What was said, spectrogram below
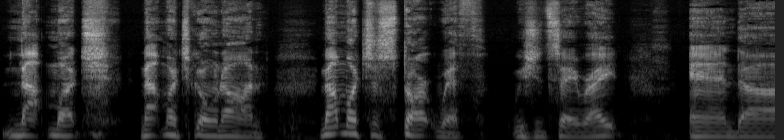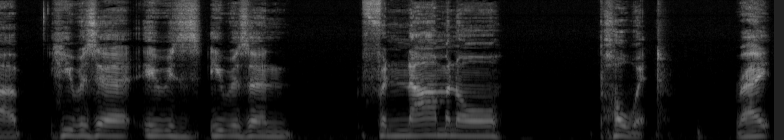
not much not much going on. Not much to start with, we should say, right? And uh he was a he was he was a phenomenal poet, right?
